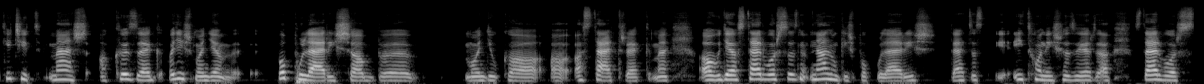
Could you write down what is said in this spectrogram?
kicsit más a közeg, vagy is mondjam, populárisabb mondjuk a, a, a Star Trek, mert a, ugye a Star Wars az nálunk is populáris, tehát az, itthon is azért a Star Wars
